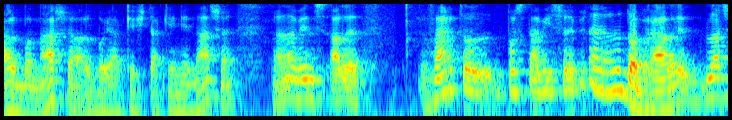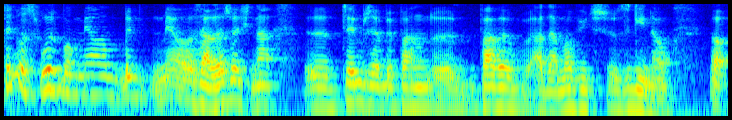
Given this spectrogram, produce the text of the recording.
albo nasze, albo jakieś takie nie nasze, prawda? więc, ale warto postawić sobie pytanie, no dobra, ale dlaczego służbom miało, być, miało zależeć na y, tym, żeby pan y, Paweł Adamowicz zginął? No,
